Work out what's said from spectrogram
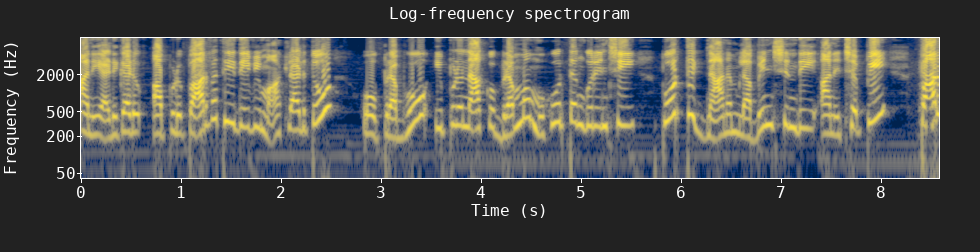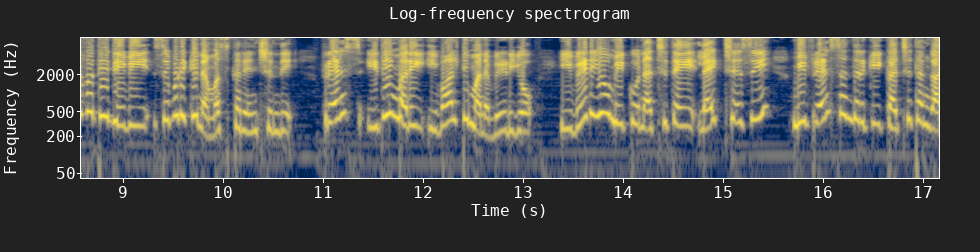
అని అడిగాడు. అప్పుడు పార్వతీదేవి మాట్లాడుతూ ఓ ప్రభూ ఇప్పుడు నాకు బ్రహ్మ ముహూర్తం గురించి పూర్తి జ్ఞానం లభించింది అని చెప్పి పార్వతీదేవి శివుడికి నమస్కరించింది. ఫ్రెండ్స్ ఇది మరి ఇవాల్టి మన వీడియో. ఈ వీడియో మీకు నచ్చితే లైక్ చేసి మీ ఫ్రెండ్స్ అందరికీ ఖచ్చితంగా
